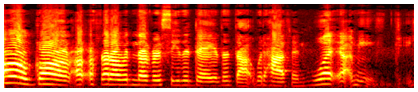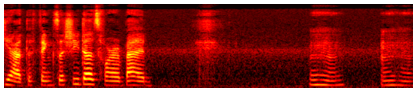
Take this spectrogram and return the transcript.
Oh god, I, I, thought I would never see the day that that would happen. What I mean, yeah, the things that she does for her bed. Mhm. Mhm.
